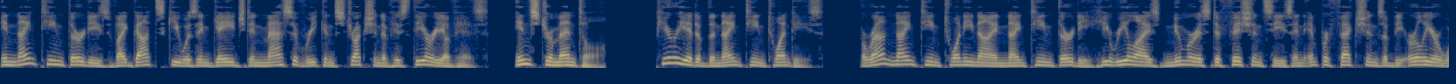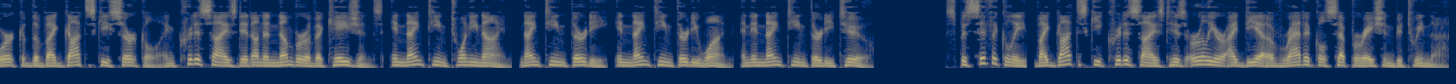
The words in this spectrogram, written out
In 1930s Vygotsky was engaged in massive reconstruction of his theory of his «instrumental» period of the 1920s. Around 1929–1930 he realized numerous deficiencies and imperfections of the earlier work of the Vygotsky Circle and criticized it on a number of occasions, in 1929, 1930, in 1931, and in 1932. Specifically, Vygotsky criticized his earlier idea of radical separation between the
